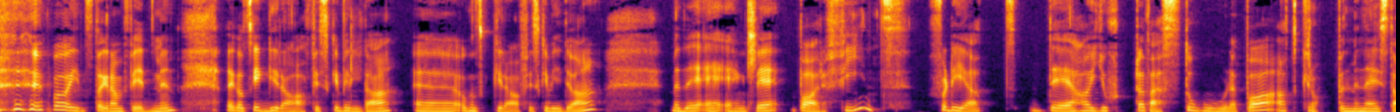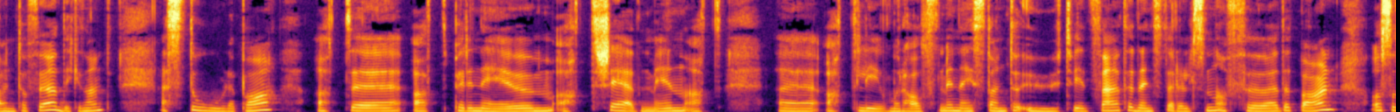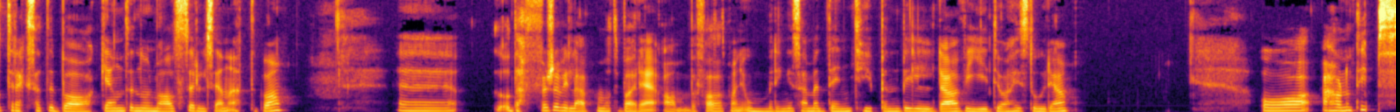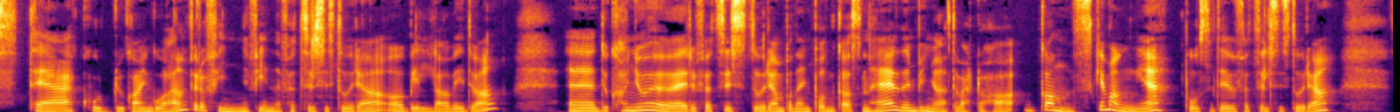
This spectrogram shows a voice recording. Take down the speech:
på Instagram-feeden min. Det er ganske grafiske bilder eh, og ganske grafiske videoer. Men det er egentlig bare fint, fordi at det har gjort at jeg stoler på at kroppen min er i stand til å føde, ikke sant? Jeg stoler på at, uh, at perineum, at skjeden min, at, at livmorhalsen min er i stand til å utvide seg til den størrelsen og føde et barn, og så trekke seg tilbake igjen til normal størrelse igjen etterpå. Uh, og Derfor så vil jeg på en måte bare anbefale at man omringer seg med den typen bilder, videoer, historier. Og jeg har noen tips til hvor du kan gå hen for å finne fine fødselshistorier og bilder og videoer. Eh, du kan jo høre fødselshistoriene på den podkasten her. Den begynner jo etter hvert å ha ganske mange positive fødselshistorier,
